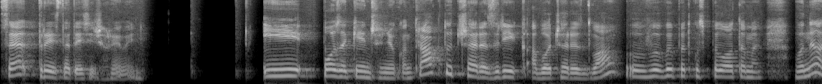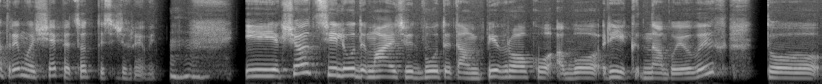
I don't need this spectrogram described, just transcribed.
це 300 тисяч гривень. І по закінченню контракту через рік або через два, в випадку з пілотами, вони отримують ще 500 тисяч гривень. І якщо ці люди мають відбути там півроку або рік на бойових, то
